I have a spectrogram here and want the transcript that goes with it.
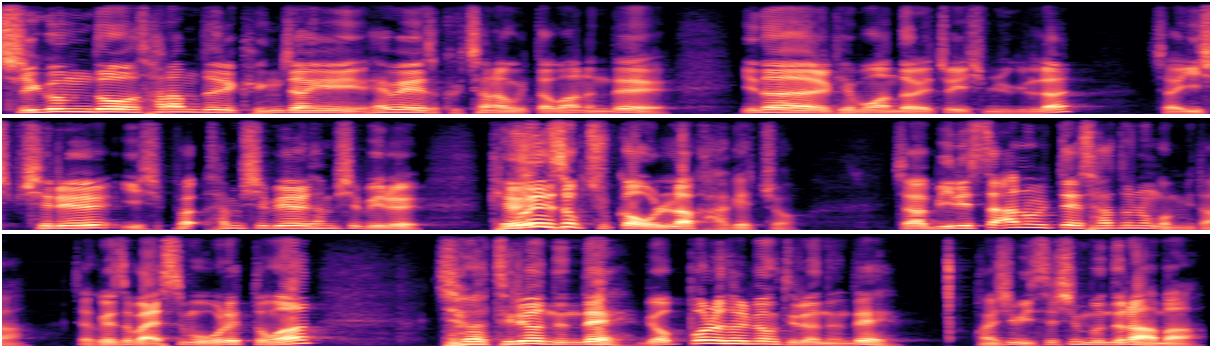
지금도 사람들이 굉장히 해외에서 극찬하고 있다고 하는데 이날 개봉한다 그랬죠. 26일 날. 자, 27일, 28, 30일, 31일 계속 주가 올라가겠죠. 자, 미리 싸놓을 때 사두는 겁니다. 자, 그래서 말씀을 오랫동안 제가 드렸는데 몇 번을 설명드렸는데 관심 있으신 분들은 아마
